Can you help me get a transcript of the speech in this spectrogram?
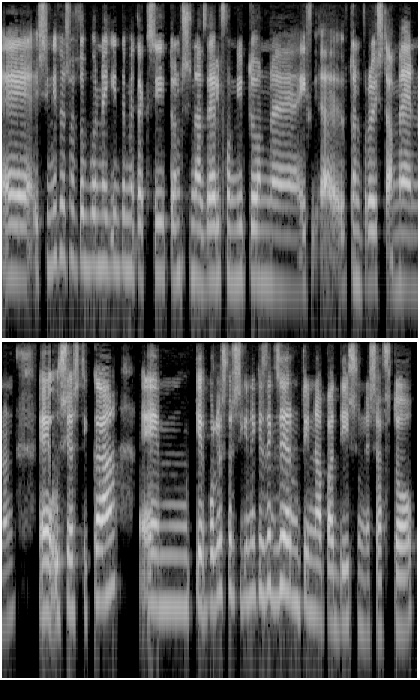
Ε, συνήθως αυτό μπορεί να γίνεται μεταξύ των συναδέλφων ή των, ε, ε των προϊσταμένων. Ε, ουσιαστικά, ε, και πολλές φορές οι γυναίκες δεν ξέρουν τι να απαντήσουν σε αυτό.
